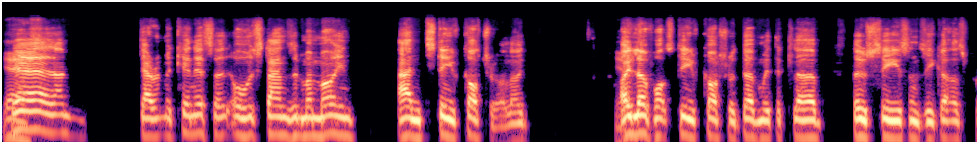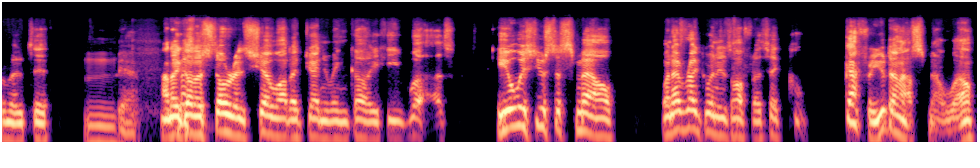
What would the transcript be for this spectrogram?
Yeah. Yeah, and Derek McInnes uh, always stands in my mind, and Steve Cotterill. I, Yeah. I love what Steve Cotterill done with the club. Those seasons he got us promoted, Mm. and I got a story to show what a genuine guy he was. He always used to smell. Whenever I go in his office, I say, "Oh, "Gaffer, you don't have smell well."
